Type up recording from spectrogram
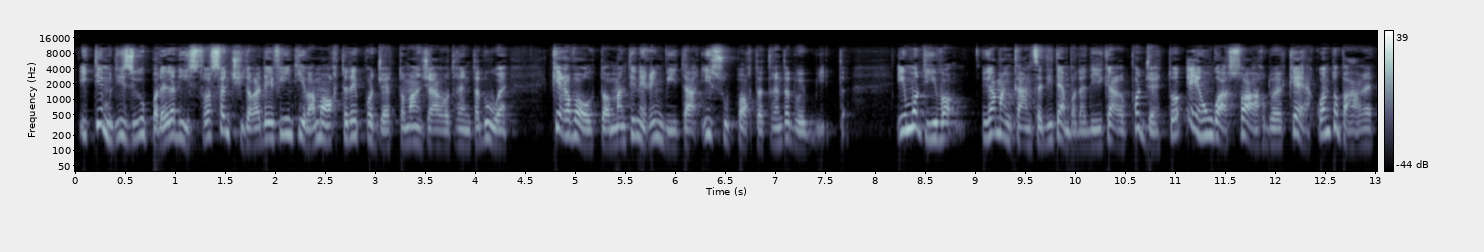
Il team di sviluppo della distro ha sancito la definitiva morte del progetto Manjaro 32, che era volto a mantenere in vita il supporto a 32 bit. Il motivo? La mancanza di tempo da dedicare al progetto e un guasto hardware che, a quanto pare,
